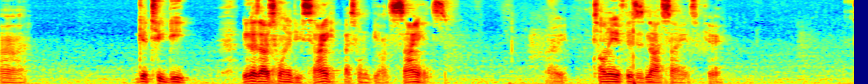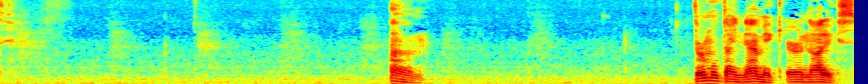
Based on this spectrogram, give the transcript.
uh, get too deep because I just want to do science. I just want to be on science. Right? Tell me if this is not science, okay? Um, thermodynamic aeronautics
